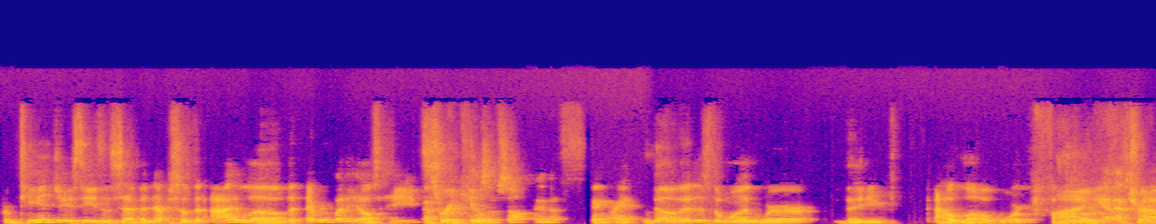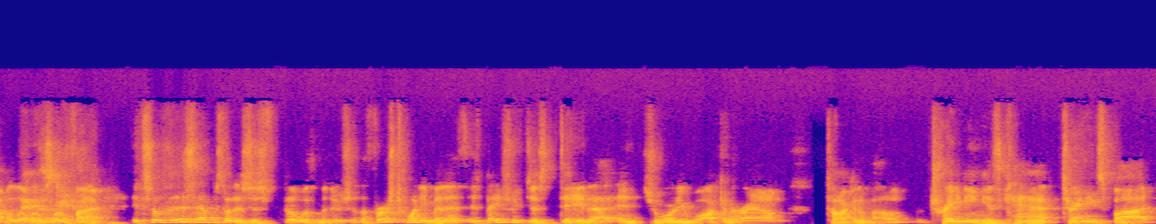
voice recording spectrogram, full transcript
from TNG season seven, episode that I love that everybody else hates. That's where he kills himself in the thing, right? No, that is the one where they outlaw warp oh, five, Oh, yeah, that's travel pretty- that warp five. It's, so this episode is just filled with minutia. The first twenty minutes is basically just Data and Geordi walking around talking about training his cat, training Spot.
